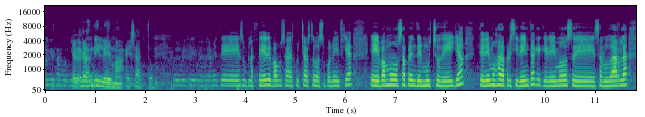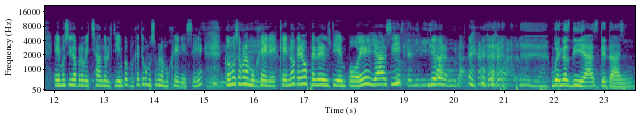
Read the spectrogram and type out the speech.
lo que estamos viendo. El gran dilema, exacto. realmente es un placer, vamos a escuchar toda su ponencia, eh, vamos a aprender mucho de ella. Tenemos a la presidenta que queremos eh, saludarla, hemos ido aprovechando el tiempo, porque fíjate cómo somos las mujeres, ¿eh? cómo somos las mujeres, que no queremos perder el tiempo, ¿eh? ya así. Sostenibilidad bueno. pura. Buenos días, ¿qué tal?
